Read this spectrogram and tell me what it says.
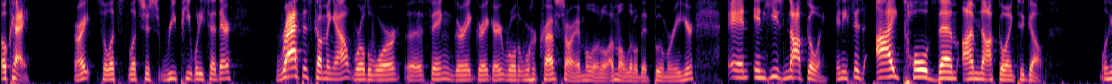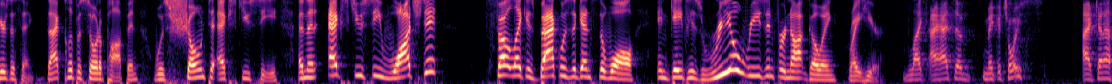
Okay. All right. So let's let's just repeat what he said there. Wrath is coming out, World of War uh, thing, great, great, great. World of Warcraft. Sorry, I'm a little, I'm a little bit boomery here, and and he's not going, and he says I told them I'm not going to go. Well, here's the thing: that clip of Sodapoppin was shown to XQC, and then XQC watched it, felt like his back was against the wall, and gave his real reason for not going right here. Like I had to make a choice. I kind of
